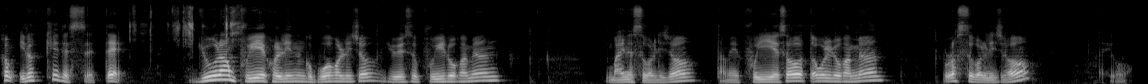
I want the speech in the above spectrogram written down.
그럼 이렇게 됐을 때 U랑 V에 걸리는 거 뭐가 걸리죠? U에서 V로 가면 마이너스 걸리죠. 그 다음에 V에서 W 가면 플러스 걸리죠. 이거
